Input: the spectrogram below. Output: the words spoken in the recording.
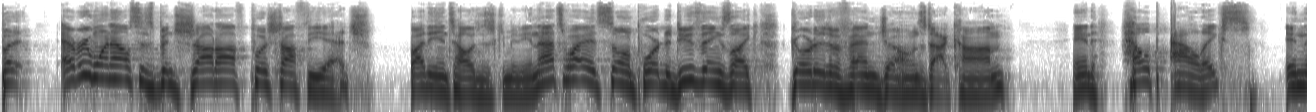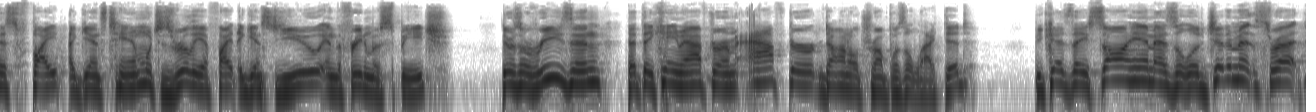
But everyone else has been shot off, pushed off the edge by the intelligence community. And that's why it's so important to do things like go to defendjones.com and help Alex in this fight against him, which is really a fight against you and the freedom of speech. There's a reason that they came after him after Donald Trump was elected because they saw him as a legitimate threat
